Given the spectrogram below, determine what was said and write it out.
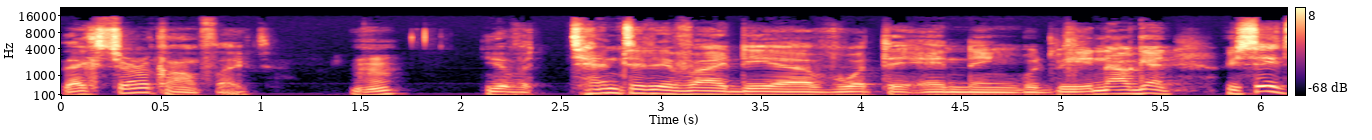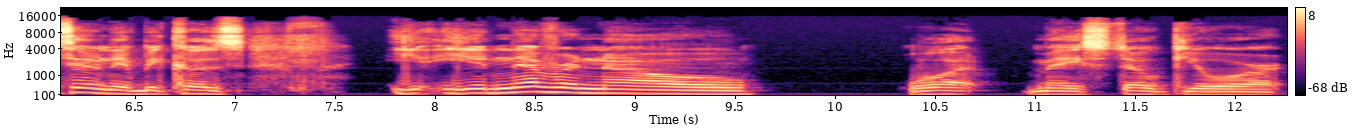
The external conflict. Mhm. You have a tentative idea of what the ending would be. And now, again, we say tentative because you, you never know what may stoke your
